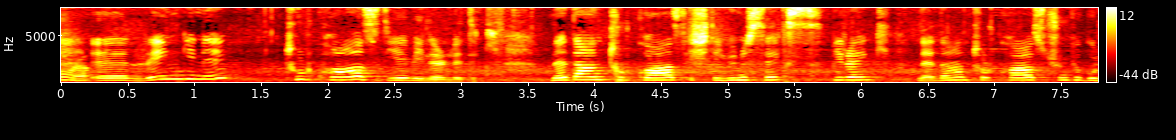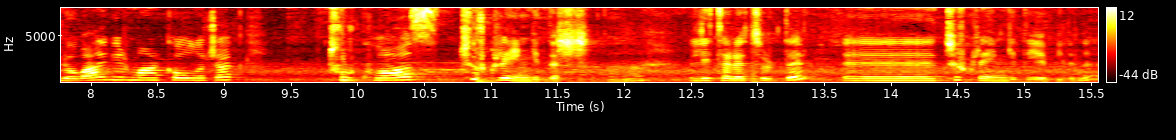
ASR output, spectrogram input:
Sonra? Ee, rengini turkuaz diye belirledik. Neden turkuaz? İşte unisex bir renk. Neden turkuaz? Çünkü global bir marka olacak. Turkuaz Türk rengidir. Literatürde e, Türk rengi diye bilinir.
